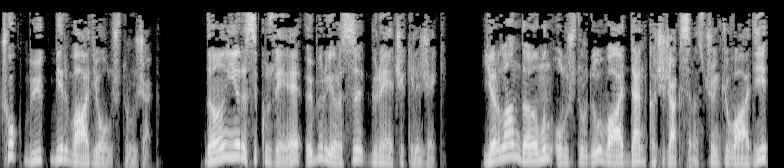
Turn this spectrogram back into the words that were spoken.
çok büyük bir vadi oluşturacak. Dağın yarısı kuzeye, öbür yarısı güneye çekilecek. Yarılan dağımın oluşturduğu vadiden kaçacaksınız çünkü vadi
